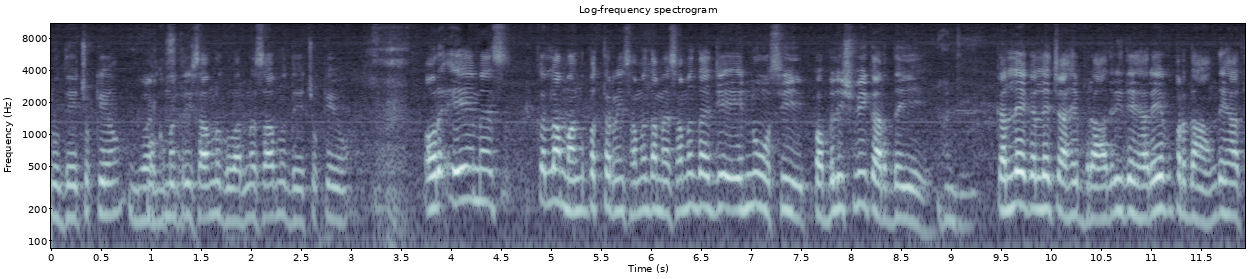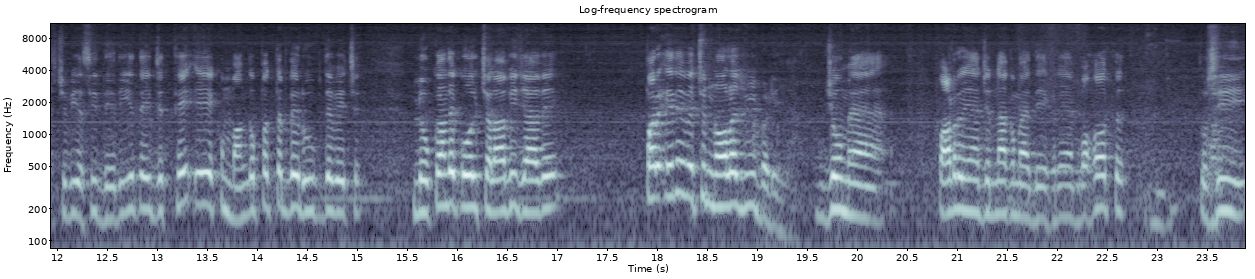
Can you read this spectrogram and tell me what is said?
ਨੂੰ ਦੇ ਚੁੱਕੇ ਹੋ ਮੁੱਖ ਮੰਤਰੀ ਸਾਹਿਬ। ਨੂੰ ਗਵਰਨਰ ਸਾਹਿਬ ਨੂੰ ਦੇ ਚੁੱਕੇ ਹੋ। ਔਰ ਇਹ ਮੈਂ ਕੱਲਾ ਮੰਗ ਪੱਤਰ ਨਹੀਂ ਸਮਝਦਾ ਮੈਂ ਸਮਝਦਾ ਜੇ ਇਹਨੂੰ ਅਸੀਂ ਪਬਲਿਸ਼ ਵੀ ਕਰ ਦਈਏ ਹਾਂਜੀ। ਕੱਲੇ ਕੱਲੇ ਚਾਹੇ ਬਰਾਦਰੀ ਦੇ ਹਰੇਕ ਪ੍ਰਧਾਨ ਦੇ ਹੱਥ 'ਚ ਵੀ ਅਸੀਂ ਦੇ ਦਈਏ ਤੇ ਜਿੱਥੇ ਇਹ ਇੱਕ ਮੰਗ ਪੱਤਰ ਦੇ ਰੂਪ ਦੇ ਵਿੱਚ ਲੋਕਾਂ ਦੇ ਕੋਲ ਚਲਾ ਵੀ ਜਾਵੇ, ਪਰ ਇਹਦੇ ਵਿੱਚ ਨੌਲੇਜ ਵੀ ਬੜੀ ਹੈ ਜੋ ਮੈਂ ਪੜ੍ਹ ਰਿਹਾ, ਜਿੰਨਾ ਕੁ ਮੈਂ ਦੇਖ ਰਿਹਾ, ਬਹੁਤ ਤੁਸੀਂ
